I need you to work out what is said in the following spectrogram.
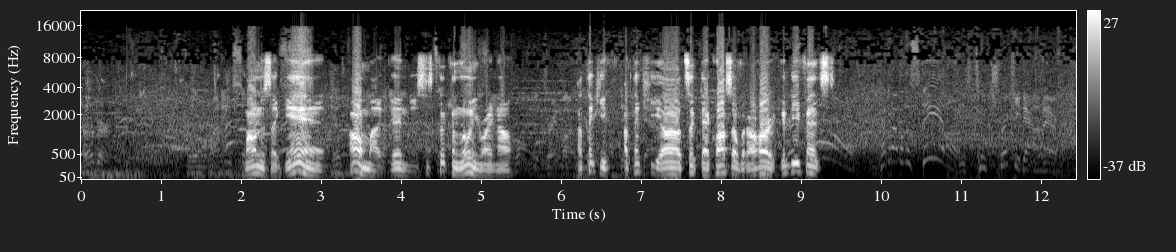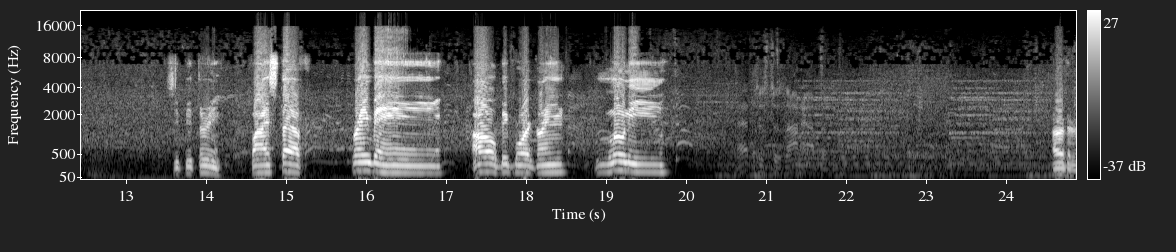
Huerter. Sabonis again. Oh my goodness. He's cooking Looney right now. I think he I think he uh took that crossover to heart. Good defense. Coming up with a steal. He's too tricky down there. CP3. Fine stuff. Green bean. Oh, big boy green. Looney. That just does not happen. Huerter.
